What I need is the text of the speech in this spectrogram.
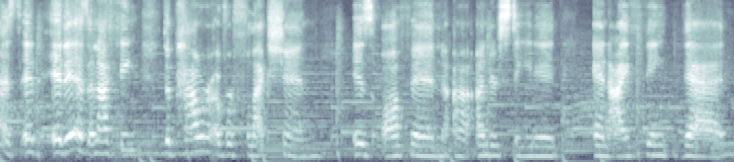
Yes, it, it is. And I think the power of reflection is often uh, understated. And I think that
